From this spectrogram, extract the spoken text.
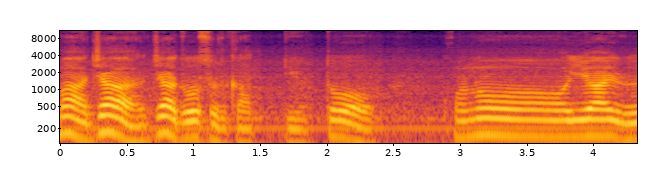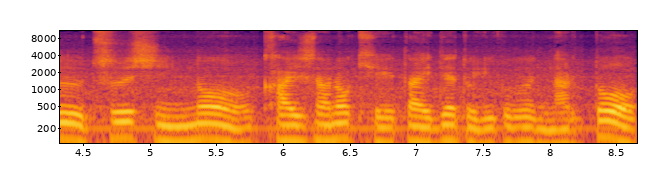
まあじゃあじゃあどうするかっていうとこのいわゆる通信の会社の携帯でということになると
